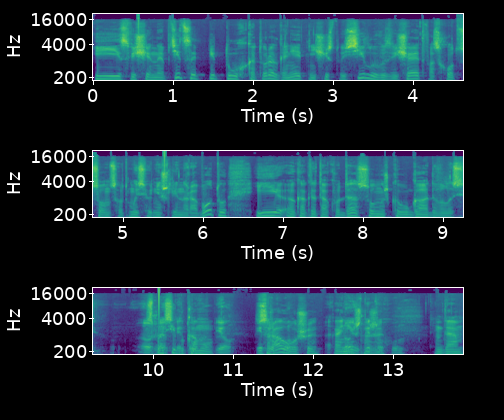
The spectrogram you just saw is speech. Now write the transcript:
и священная птица – петух, который отгоняет нечистую силу и возвещает восход солнца. Вот мы сегодня шли на работу, и э, как-то так вот, да, солнышко угадывалось. Уже Спасибо кому? Пел. Сраоши, ну конечно ну, же. Да.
